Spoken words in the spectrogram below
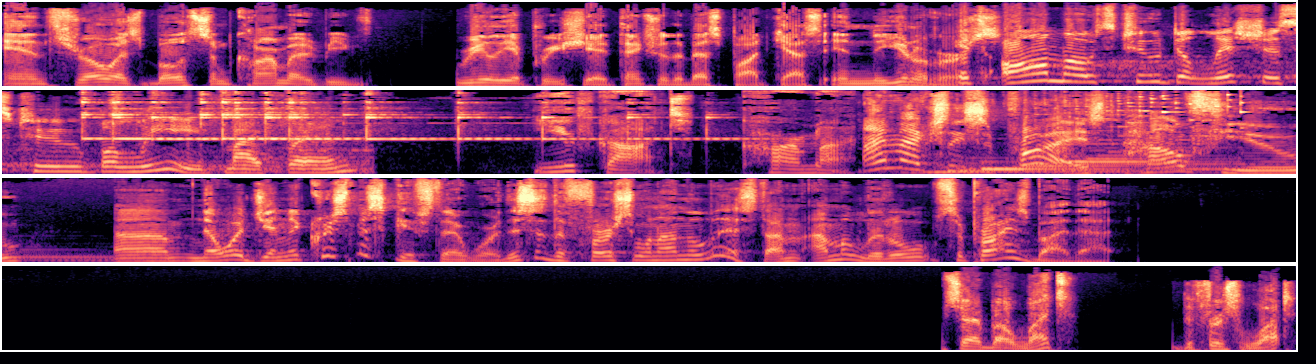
and throw us both some karma, it would be really appreciated. Thanks for the best podcast in the universe. It's almost too delicious to believe, my friend. You've got karma. I'm actually surprised how few um, no agenda Christmas gifts there were. This is the first one on the list. I'm I'm a little surprised by that. Sorry about what? The first what?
